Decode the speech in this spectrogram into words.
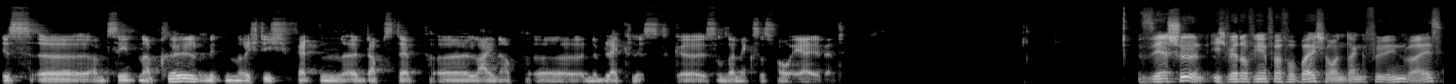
ist äh, am 10. April mit einem richtig fetten äh, Dubstep-Line-Up, äh, äh, eine Blacklist, äh, ist unser nächstes VR-Event. Sehr schön. Ich werde auf jeden Fall vorbeischauen. Danke für den Hinweis.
